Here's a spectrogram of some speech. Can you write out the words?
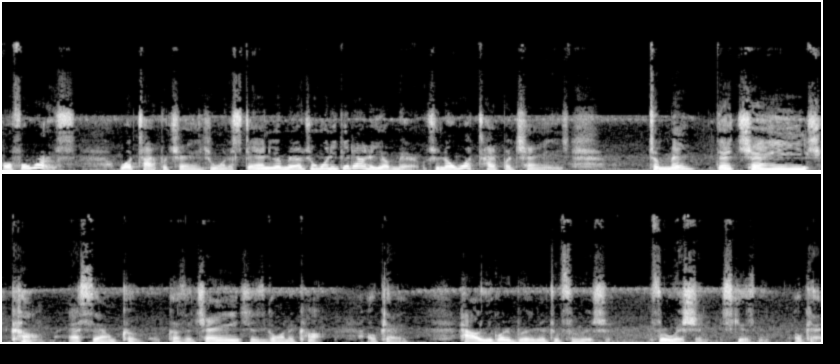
or for worse? What type of change? You want to stay in your marriage or want to get out of your marriage? You know, what type of change? To make that change come, as Sam Cooke, because the change is going to come. Okay. How are you going to bring it into fruition? Fruition, excuse me. Okay.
